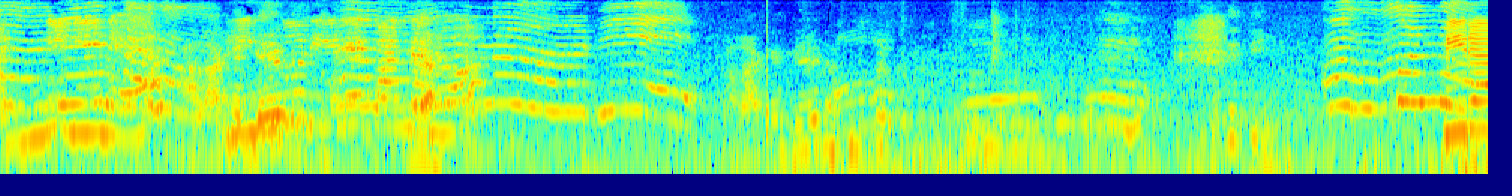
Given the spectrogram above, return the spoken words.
అన్ని నేనే. నేనే కొన్నాను. తీరా.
